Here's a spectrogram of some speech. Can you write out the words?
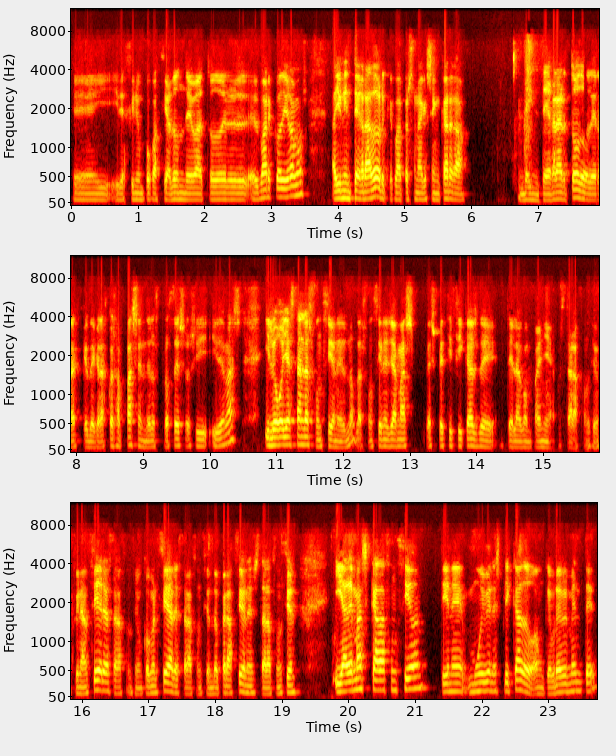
eh, y, define un poco hacia dónde va todo el, barco, digamos. Hay un integrador, que es la persona que se encarga de integrar todo, de, que las cosas pasen, de los procesos y, demás. Y luego ya están las funciones, ¿no? Las funciones ya más específicas de, de, la compañía. Está la función financiera, está la función comercial, está la función de operaciones, está la función... Y además cada función tiene muy bien explicado, aunque brevemente,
